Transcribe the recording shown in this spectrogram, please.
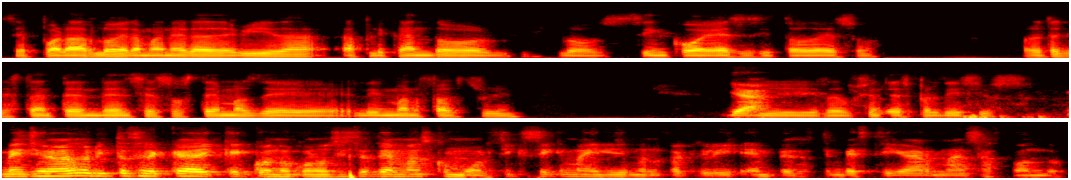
separarlo de la manera de vida, aplicando los 5 S y todo eso. Ahorita que está en tendencia esos temas de Lean Manufacturing ya. y reducción de desperdicios. Mencionabas ahorita acerca de que cuando conociste temas como Six Sigma y Lean Manufacturing empezaste a investigar más a fondo.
